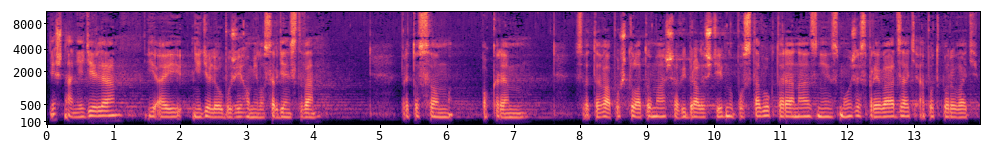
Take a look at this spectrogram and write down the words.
Dnešná nedeľa je aj nedeľou Božieho milosrdenstva. Preto som okrem svätého Apoštola Tomáša vybral ešte jednu postavu, ktorá nás dnes môže sprevádzať a podporovať.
